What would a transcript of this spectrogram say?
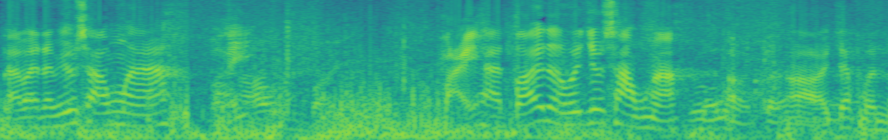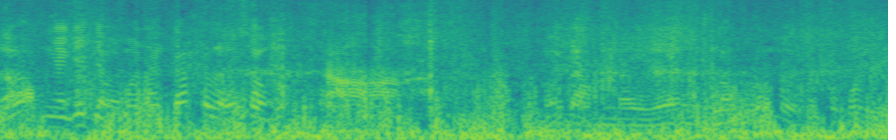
là mày đầm chú sông mà. Bảy. Không bảy hả? Tới rồi với chú sông hả? Ờ chắc mình nghe cái chỗ mà đang cắt cái lỡ xong Ờ. ở đầm này á, lâu lắm rồi không có gì.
